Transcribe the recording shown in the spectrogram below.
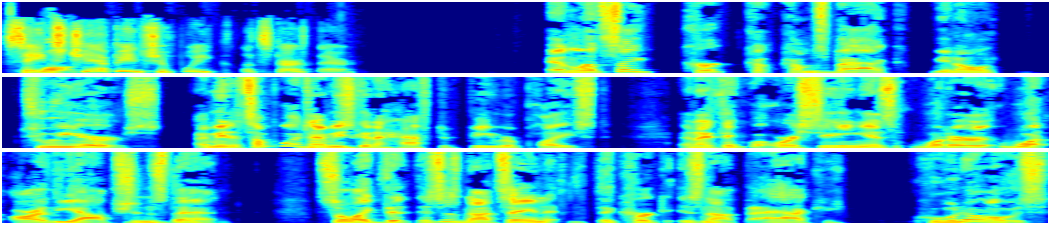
Saints Well- championship week. Let's start there. And let's say Kirk co- comes back, you know, two years. I mean, at some point in time, he's going to have to be replaced. And I think what we're seeing is what are what are the options then? So, like, th- this is not saying that Kirk is not back. Who knows?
